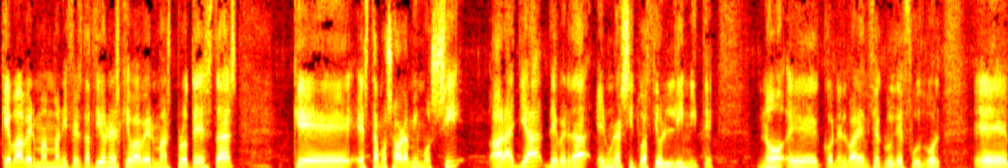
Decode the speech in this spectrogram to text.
que va a haber más manifestaciones, que va a haber más protestas, que estamos ahora mismo sí ahora ya de verdad en una situación límite, ¿no? Eh, con el Valencia Club de Fútbol. Eh,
